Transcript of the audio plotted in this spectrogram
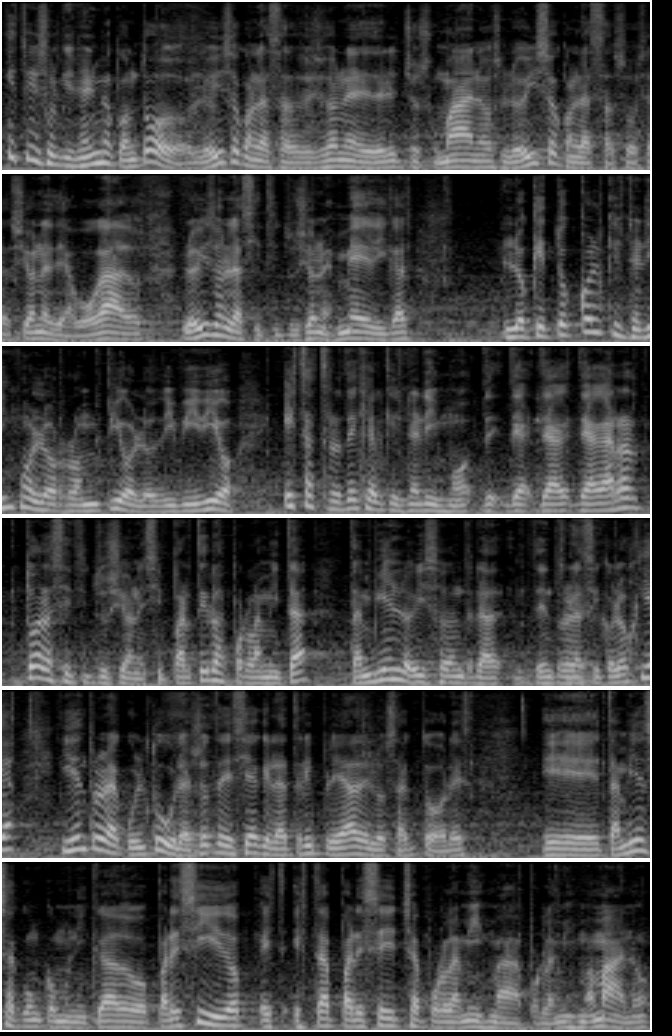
esto hizo el kirchnerismo con todo, lo hizo con las asociaciones de derechos humanos, lo hizo con las asociaciones de abogados, lo hizo en las instituciones médicas, lo que tocó el kirchnerismo lo rompió, lo dividió. Esta estrategia del kirchnerismo de, agarrar todas las instituciones y partirlas por la mitad, también lo hizo dentro, de la psicología y dentro de la cultura. Yo te decía que la AAA de los actores eh, también sacó un comunicado parecido, está parece hecha por la, misma, por la misma mano,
